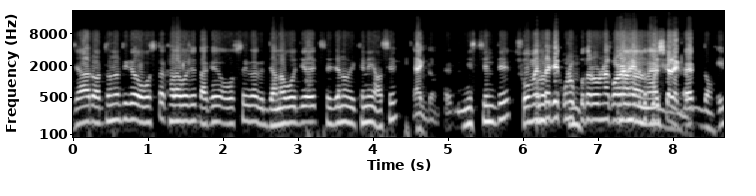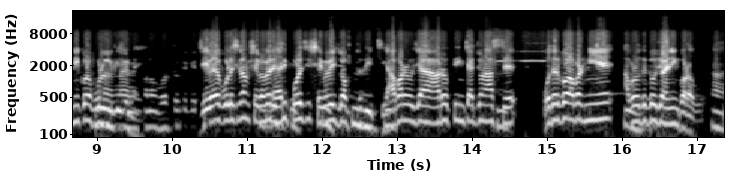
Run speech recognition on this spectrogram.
যার অর্থনৈতিক অবস্থা খারাপ আছে তাকে অবশ্যই জানাব যে সে যেন এখানে আসে। একদম। নিশ্চিন্তে সৌমেনদা যে কোনো প্রতারণা করে না, এটা পরিষ্কার একদম। নিয়ে কোনো ভুল কিছু নেই। কোনো ভর্তুকি যেভাবে বলেছিলাম সেভাবে রিসিভ করেছি সেভাবেই জবটা দিচ্ছি। আবার ওই যে আরও তিন চারজন আসছে ওদেরকেও আবার নিয়ে আবার ওদেরকেও জয়েনিং করাবো। হ্যাঁ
